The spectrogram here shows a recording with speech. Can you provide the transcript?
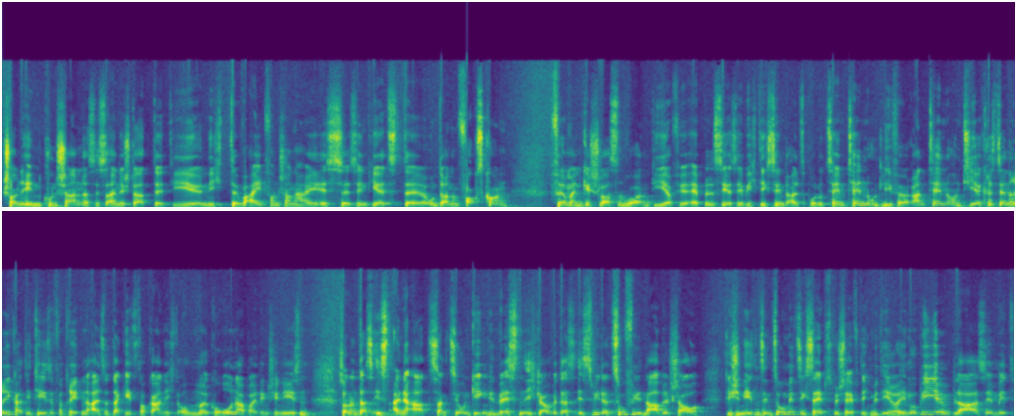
schon in Kunshan, das ist eine Stadt, äh, die nicht weit von Shanghai ist, äh, sind jetzt unter anderem Foxconn Firmen geschlossen worden, die ja für Apple sehr, sehr wichtig sind als Produzenten und Lieferanten. Und hier Christian Rieck hat die These vertreten, also da geht es doch gar nicht um äh, Corona bei den Chinesen, sondern das ist eine Art Sanktion gegen den Westen. Ich glaube, das ist wieder zu viel Nabelschau. Die Chinesen sind so mit sich selbst beschäftigt, mit ihrer Immobilienblase, mit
